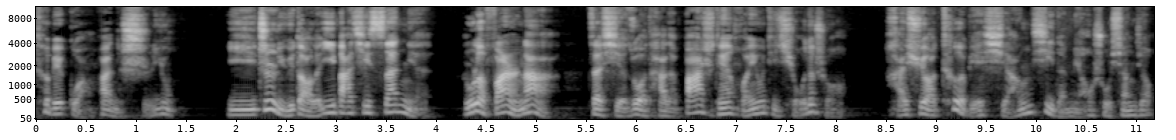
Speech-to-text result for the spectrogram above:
特别广泛的食用，以至于到了一八七三年，儒勒·凡尔纳在写作他的《八十天环游地球》的时候，还需要特别详细的描述香蕉。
